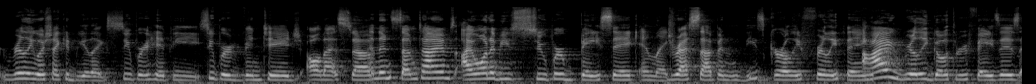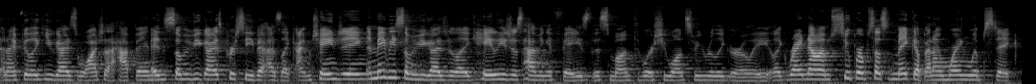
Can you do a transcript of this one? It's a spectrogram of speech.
really wish I could be like super hippie, super vintage, all that stuff. And then sometimes I want to be super basic and like dress up in these girly frilly things. I really go through phases and I feel like you guys watch that happen. And some of you guys perceive it as like I'm changing. And maybe some of you guys are like, Haley's just having a phase this month where she wants to be really girly. Like right now I'm super obsessed with makeup and I'm wearing lipstick.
